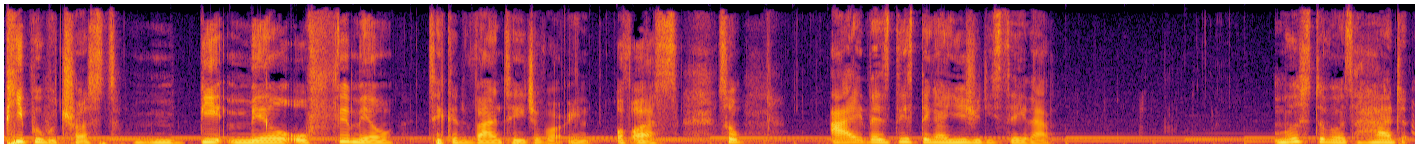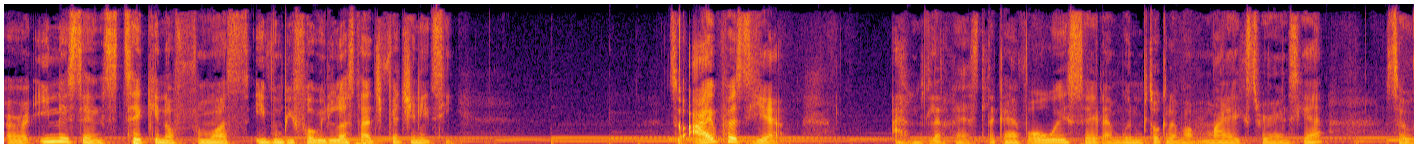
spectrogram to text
people we trust, be it male or female, take advantage of our of us. So I there's this thing I usually say that most of us had our innocence taken off from us even before we lost our virginity. So I pers yeah, I'm like like I've always said I'm going to be talking about my experience here. So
